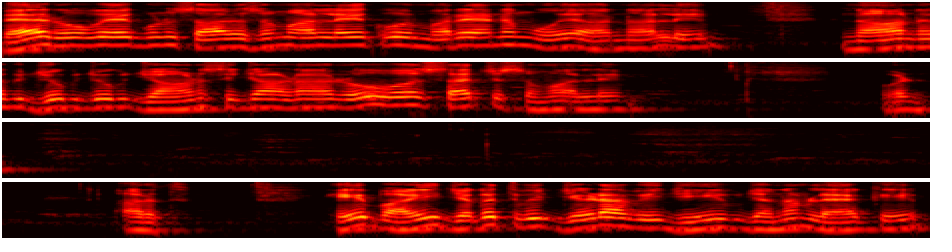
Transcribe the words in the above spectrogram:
ਬਹਿ ਰੋਵੇ, ਗੁਣ ਸਾਰ ਸੰਭਾਲੇ, ਕੋਈ ਮਰੇ ਨ ਮੋਇਆ ਨਾਲੇ। ਨਾਨਕ ਜੁਗ ਜੁਗ ਜਾਣ ਸਿਜਾਣਾ, ਰੋਵ ਸੱਚ ਸੰਭਾਲੇ। ਅਰਥ, ਹੈ ਭਾਈ, ਜਗਤ ਵਿੱਚ ਜਿਹੜਾ ਵੀ ਜੀਵ ਜਨਮ ਲੈ ਕੇ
